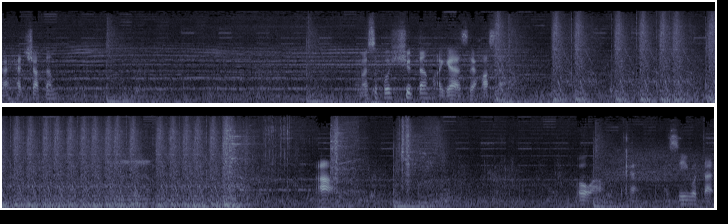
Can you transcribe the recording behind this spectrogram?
I headshot them. I supposed to shoot them? I guess they're hostile. Ah. Oh wow. Okay. I see what that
